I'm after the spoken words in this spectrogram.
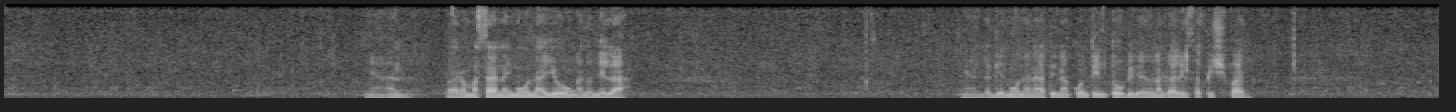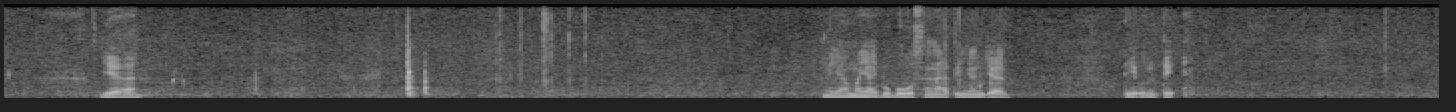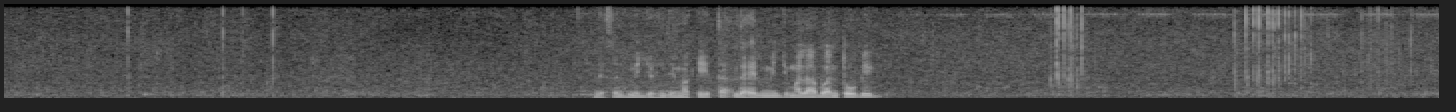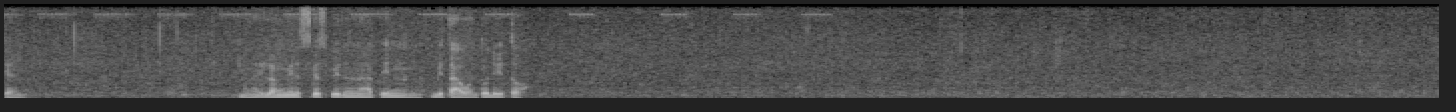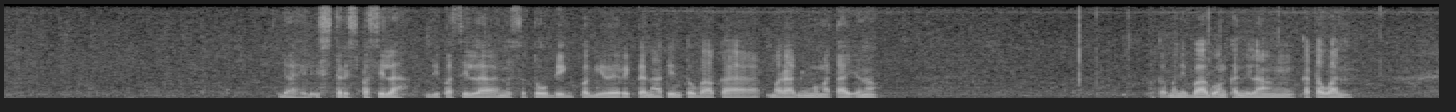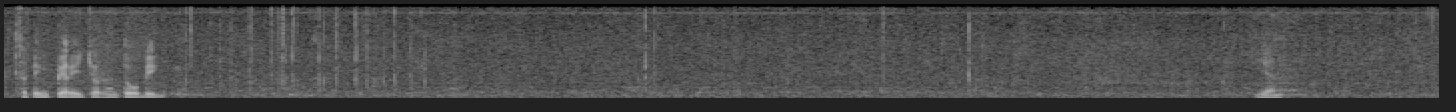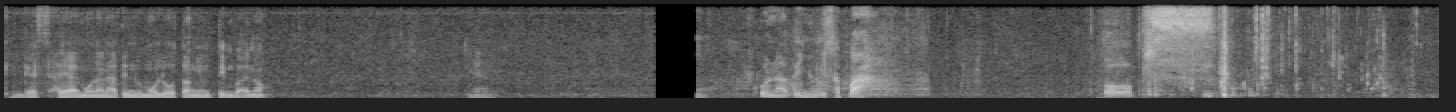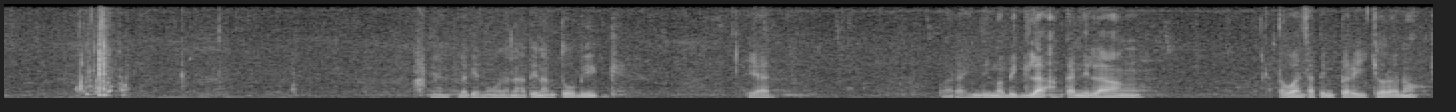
Yan. Para masanay muna yung ano nila. Yan. Lagyan muna natin ng konting tubig. Ano, nagaling sa fish pan. Yan. Maya maya ibubuhos na natin yan dyan. Unti-unti. Guys, ano, medyo hindi makita dahil medyo malabo ang tubig. Yan. Mga ilang minutes guys, pwede na natin bitawan to dito. Dahil stress pa sila. Hindi pa sila ano sa tubig. Pag irerekta natin to baka maraming mamatay ano? Baka manibago ang kanilang katawan sa temperature ng tubig. Yan. Okay guys hayaan muna natin lumulutang yung timba ano Yan. Kunin natin yung isa pa. Oops. Yan, lagyan muna natin ng tubig. Yan. Para hindi mabigla ang kanilang katawan sa temperature ano.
